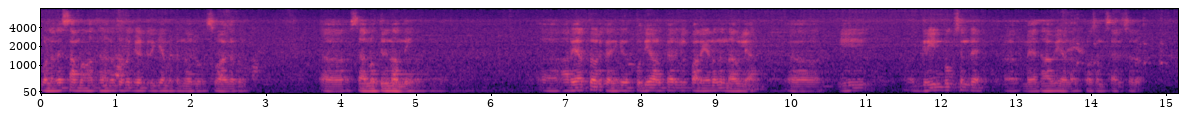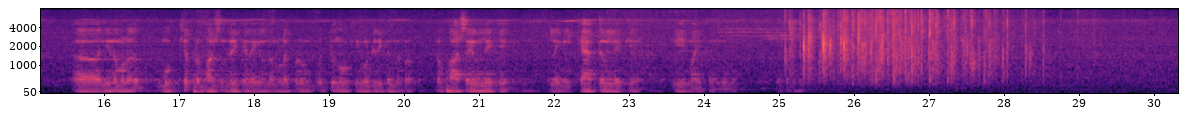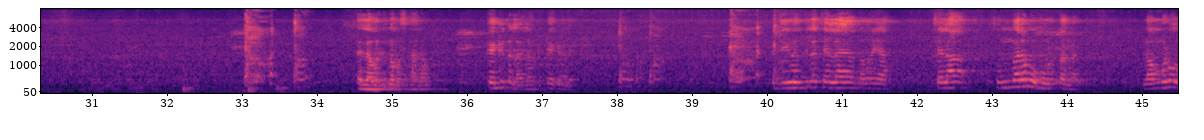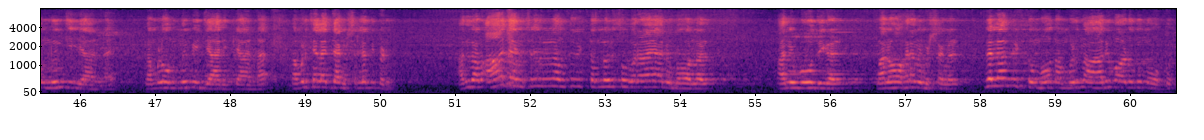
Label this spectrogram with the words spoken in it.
വളരെ സമാധാനത്തോടെ കേട്ടിരിക്കാൻ പറ്റുന്ന ഒരു സ്വാഗതം. സാറിന് ഒത്തിരി നന്ദി. അറിയാത്തവർക്ക് എനിക്ക് പുതിയ ആൾക്കാർക്ക് പറയണമെന്നുണ്ടാവില്ല. ഈ ഗ്രീൻ ബുക്സിന്റെ മേധാവിയാണ് ഇപ്പോൾ സംസാരിച്ചത്. ഇനി നമ്മൾ മുഖ്യ പ്രഭാഷണത്തിലേക്ക് അല്ലെങ്കിൽ നമ്മളെപ്പോഴും ഉറ്റുനോക്കിക്കൊണ്ടിരിക്കുന്ന പ്ര- പ്രഭാഷകനിലേക്ക് അല്ലെങ്കിൽ ക്യാപ്റ്റനിലേക്ക് ഈ മൈക്ക് എല്ലാവർക്കും നമസ്കാരം. കേൾക്കുന്നില്ല? എല്ലാവർക്കും കേൾക്കുന്നില്ലേ? ജീവിതത്തിലെ ചില എന്താ പറയാ ചില സുന്ദര മുഹൂർത്തങ്ങൾ നമ്മളൊന്നും ചെയ്യാണ്ട് നമ്മളൊന്നും വിചാരിക്കാണ്ട് നമ്മൾ ചില ജംഗ്ഷനിൽ എത്തിപ്പെടും. അത് ആ ജംഗ്ഷനിൽ നിന്ന് നമുക്ക് കിട്ടുന്ന ഒരു സുഖമായ അനുഭവങ്ങൾ അനുഭൂതികൾ മനോഹര നിമിഷങ്ങൾ ഇതെല്ലാം കിട്ടുമ്പോൾ നമ്മൾ നാലുപാടൊന്ന് നോക്കും.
